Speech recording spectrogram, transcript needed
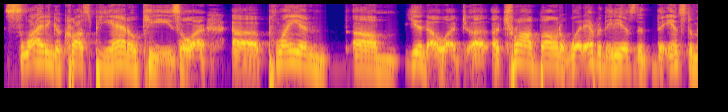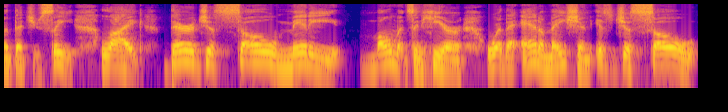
sliding across piano keys or uh, playing um, you know, a, a, a, trombone or whatever it is, the, the instrument that you see. Like, there are just so many moments in here where the animation is just so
